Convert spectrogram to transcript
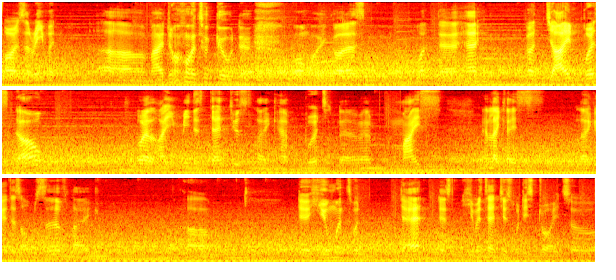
Or it's a raven. Um, I don't want to go there. Oh my god, that's... What the heck? Got giant birds now? Well, I mean the statues like have birds on them and mice. And like I, like I just observed, like... Um, the humans were dead, the human statues were destroyed, so...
